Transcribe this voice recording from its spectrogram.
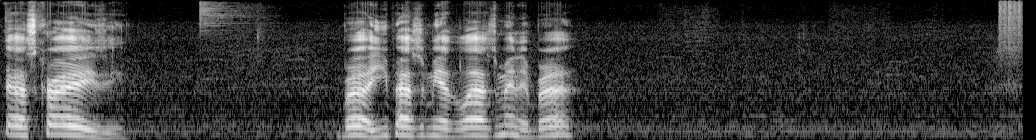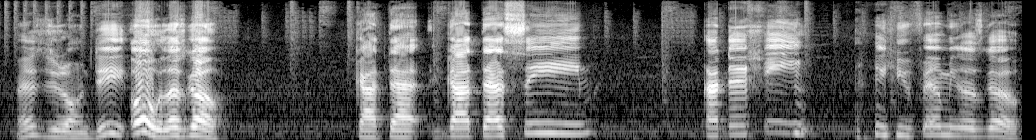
That's crazy. Bruh, you passing me at the last minute, bruh. Man, this dude on D. Oh, let's go. Got that. Got that seam. Got that seam. you feel me? Let's go.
